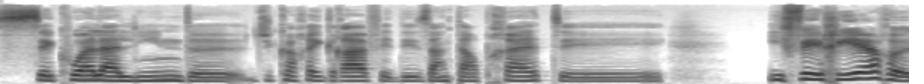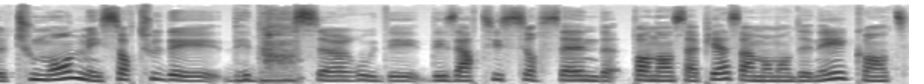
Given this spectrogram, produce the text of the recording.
c'est quoi la ligne de, du chorégraphe et des interprètes et il fait rire tout le monde, mais surtout des, des danseurs ou des, des, artistes sur scène pendant sa pièce à un moment donné, quand,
